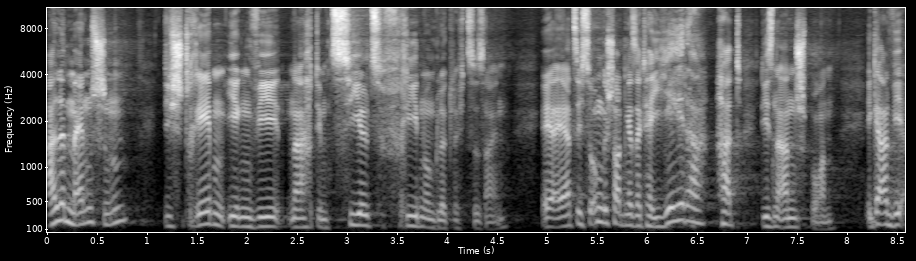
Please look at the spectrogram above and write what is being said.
alle Menschen, die streben irgendwie nach dem Ziel, zufrieden und glücklich zu sein. Er, er hat sich so umgeschaut und gesagt, hey, jeder hat diesen Ansporn. Egal, wie,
